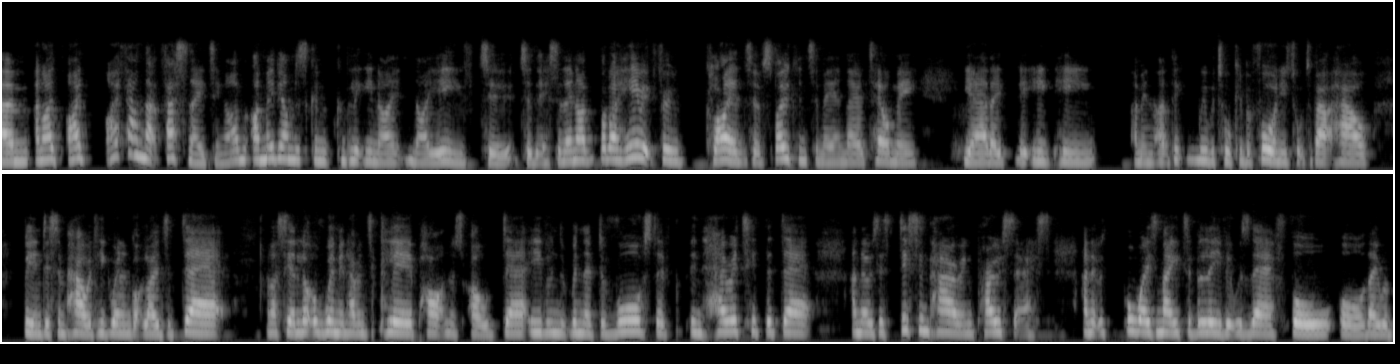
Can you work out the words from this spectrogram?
um, and I, I I found that fascinating. I'm, I maybe I'm just com- completely na- naive to to this, and then I but I hear it through clients who have spoken to me, and they tell me, yeah, they he he. I mean, I think we were talking before, and you talked about how being disempowered, he went and got loads of debt, and I see a lot of women having to clear partners' old debt, even when they've divorced, they've inherited the debt, and there was this disempowering process and it was always made to believe it was their fault or they were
